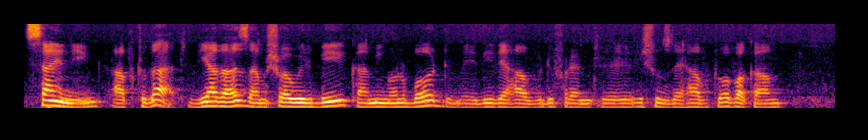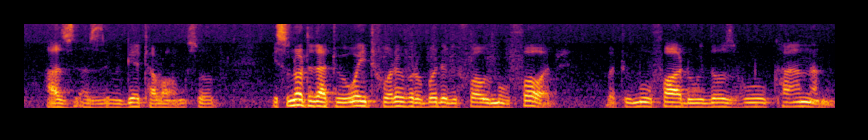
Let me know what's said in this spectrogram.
signing up to that. The others, I'm sure, will be coming on board. Maybe they have different uh, issues they have to overcome as, as we get along. So it's not that we wait for everybody before we move forward, but we move forward with those who can and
